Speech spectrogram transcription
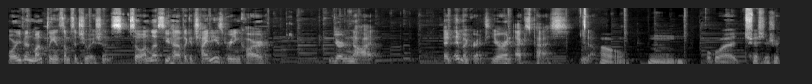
or even monthly in some situations so unless you have like a chinese green card you're not an immigrant you're an expat you know 哦，嗯，不过确实是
